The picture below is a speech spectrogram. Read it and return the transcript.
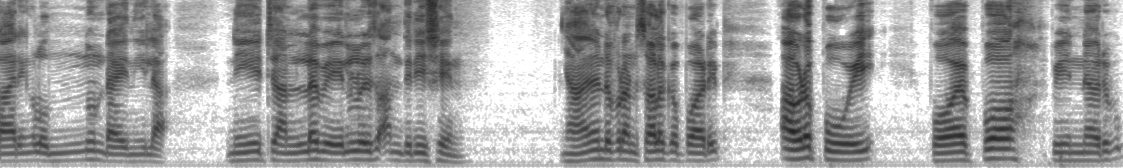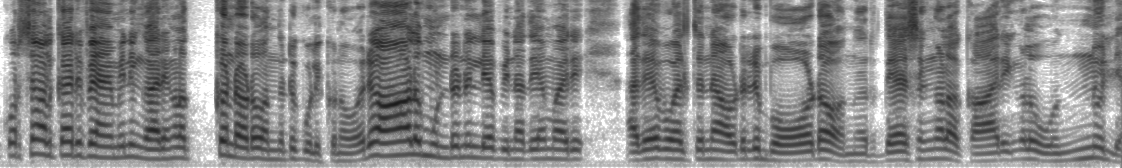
കാര്യങ്ങളൊന്നും ഉണ്ടായിരുന്നില്ല. നീറ്റ് നല്ല വെയിലുള്ള അന്തരീക്ഷമായിരുന്നു ഞാനും എന്റെ ഫ്രണ്ട്സുകളൊക്കെ പാടി അവിടെ പോയി. പോയപ്പോൾ പിന്നെ ഒരു കുറച്ച് ആൾക്കാർ ഫാമിലിയും കാര്യങ്ങളൊക്കെ ഉണ്ട് അവിടെ വന്നിട്ട് കുളിക്കണം. ഒരാൾ മുണ്ടണില്ല പിന്നെ അതേമാതിരി അതേപോലെ തന്നെ അവിടെ ഒരു ബോർഡോ നിർദ്ദേശങ്ങളോ കാര്യങ്ങളോ ഒന്നുമില്ല.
